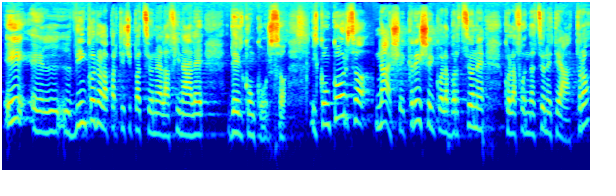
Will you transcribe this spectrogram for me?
e eh, vincono la partecipazione alla finale del concorso. Il concorso nasce e cresce in collaborazione con la Fondazione Teatro,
